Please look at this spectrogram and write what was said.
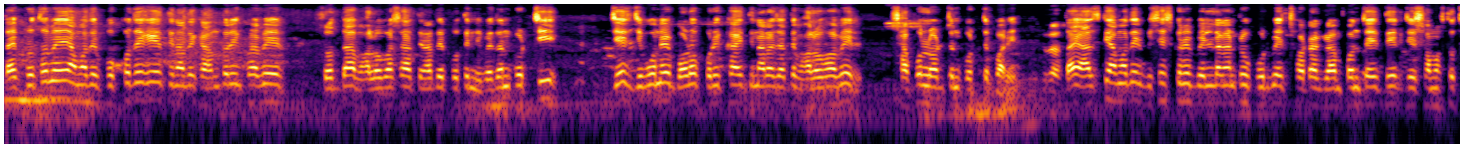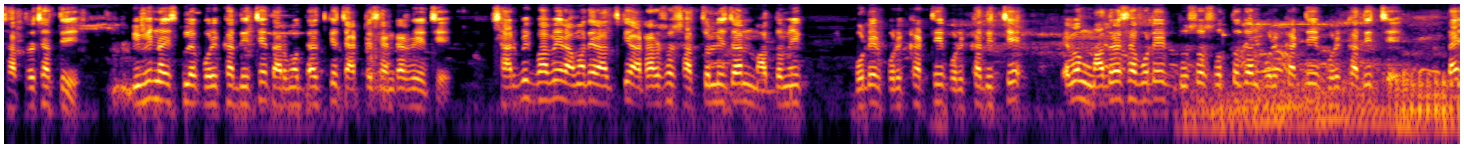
তাই প্রথমে আমাদের পক্ষ থেকে তেনাদেরকে আন্তরিকভাবে শ্রদ্ধা, ভালোবাসা তেনাদের প্রতি নিবেদন করছি। যে জীবনের বড় পরীক্ষায় তেনারা যাতে ভালোভাবে সাফল্য অর্জন করতে পারে। তাই আজকে আমাদের বিশেষ করে বেলডাঙ্গাটু পূর্বে ছটা গ্রাম পঞ্চায়েতের যে সমস্ত ছাত্রছাত্রী বিভিন্ন স্কুলে পরীক্ষা দিচ্ছে, তার মধ্যে আজকে চারটে সেন্টার হয়েছে। সার্বিকভাবে আমাদের আজকে আঠারোশো সাতচল্লিশ জন মাধ্যমিক বোর্ডের পরীক্ষার্থী পরীক্ষা দিচ্ছে এবং মাদ্রাসা বোর্ডের দুশো সত্তর জন পরীক্ষার্থী পরীক্ষা দিচ্ছে। তাই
